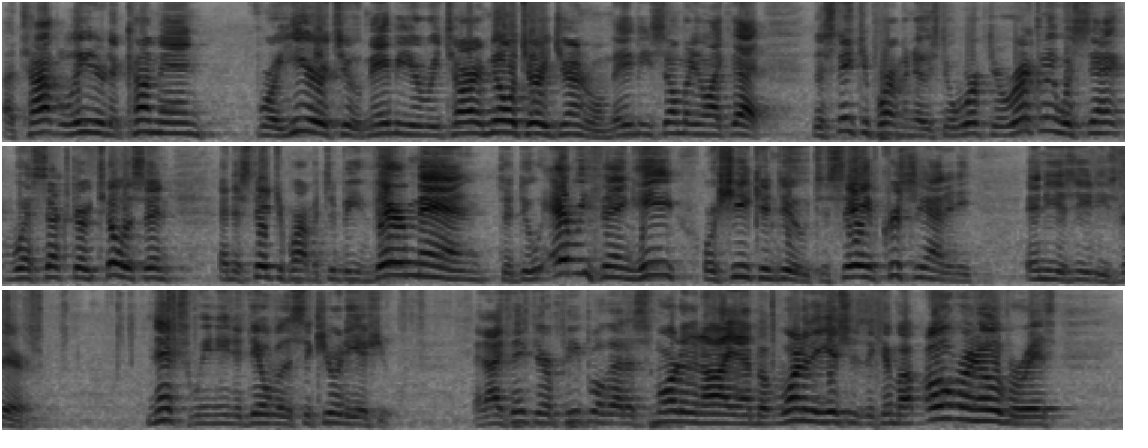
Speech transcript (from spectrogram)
a top leader to come in for a year or two, maybe a retired military general, maybe somebody like that. The State Department knows to work directly with, with Secretary Tillerson and the State Department to be their man to do everything he or she can do to save Christianity and the Yazidis there. Next, we need to deal with the security issue. And I think there are people that are smarter than I am, but one of the issues that come up over and over is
